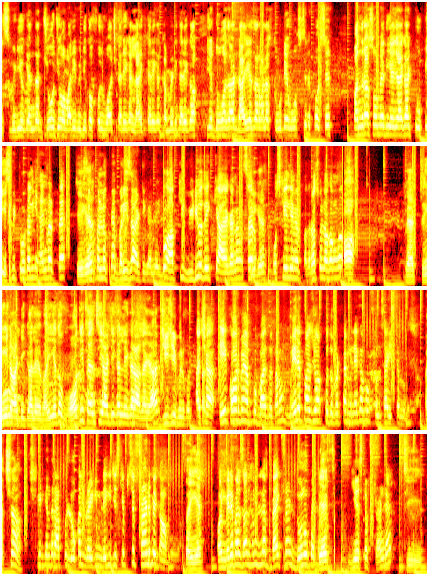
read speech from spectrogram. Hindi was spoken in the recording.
इस वीडियो के अंदर जो जो हमारी वीडियो को फुल वॉच करेगा लाइक करेगा कमेंट करेगा जो 2000 ढाई हज़ार वाला सूट है वो सिर्फ़ और सिर्फ़ 1500 में दिया जाएगा टू पीस भी टोटली हैंडवर्क पे ठीक है। सिंपल लुक पे बड़ी सा आर्टिकल है। तो आपकी वीडियो देख के आएगा ना सर उसके लिए मैं पंद्रह सौ लगाऊँगा। वाह बेहतरीन आर्टिकल है भाई ये तो बहुत ही फैंसी आर्टिकल लेकर आ गए यार। जी जी बिल्कुल। अच्छा एक और मैं आपको बात बता रहा हूँ। मेरे पास जो आपको दुपट्टा मिलेगा वो फुल साइज़ का मिलेगा। अच्छा। के अंदर आपको लोकल वैरायटी मिलेगी जिसके सिर्फ़ फ्रंट पे काम होगा। सही है। और मेरे पास अल्हम्दुलिल्लाह बैक फ्रंट दोनों पे बैक ये इसका फ्रंट है। जी।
